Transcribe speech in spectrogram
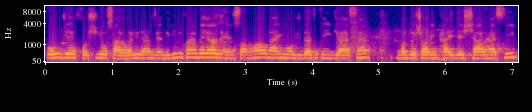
اوج خوشی و سرحالی دارن زندگی می‌کنن. به از انسان ها و این موجوداتی که اینجا هستن ما دوچار این پدیده شر هستیم.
